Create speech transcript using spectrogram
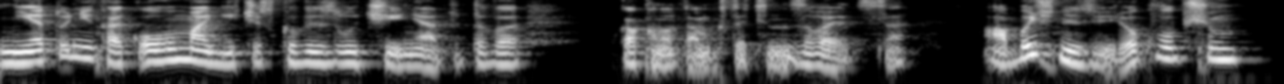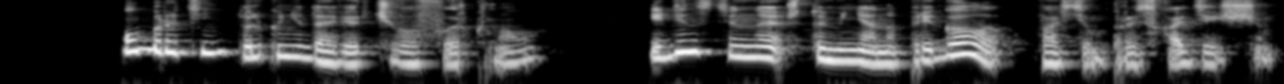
Нету никакого магического излучения от этого, как оно там, кстати, называется. Обычный зверек, в общем. Оборотень только недоверчиво фыркнул. Единственное, что меня напрягало во всем происходящем,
